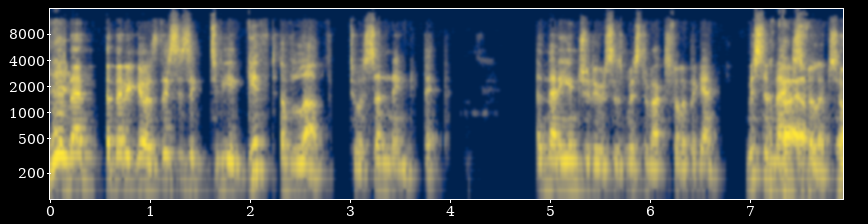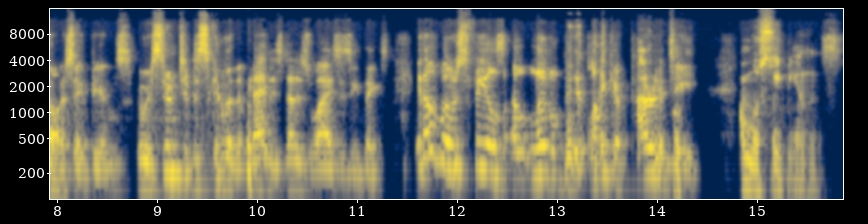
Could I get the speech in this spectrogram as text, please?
and then and then he goes, "This is a, to be a gift of love to a son named Pip." And then he introduces Mr. Max Phillip again. Mr. Max Okay, Phillips. Homo sapiens, who is soon to discover that man is not as wise as he thinks. It almost feels a little bit like a parody. Homo sapiens.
